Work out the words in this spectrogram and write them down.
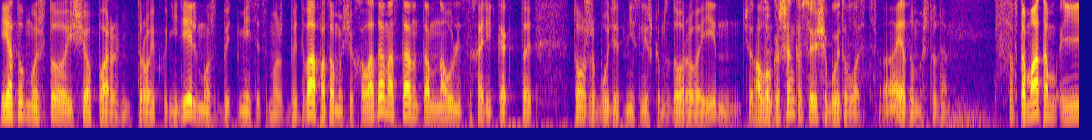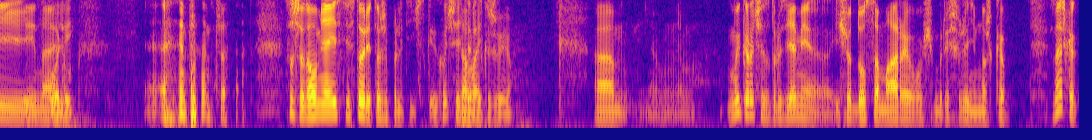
И я думаю, что еще пару-тройку недель, может быть, месяц, может быть, два. Потом еще холода настанут, там на улице ходить как-то тоже будет не слишком здорово. И а Лукашенко все еще будет у власти? А, я думаю, что да. С автоматом и, и с Колей. Слушай, ну у меня есть история тоже политическая. Хочешь, я тебе расскажу ее? Мы, короче, с друзьями еще до Самары, в общем, решили немножко... Знаешь, как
